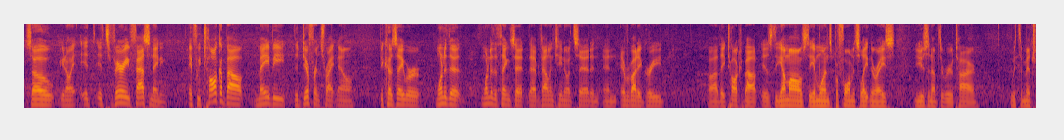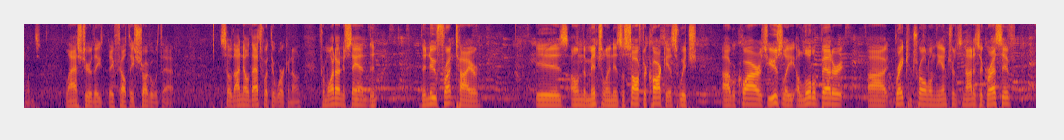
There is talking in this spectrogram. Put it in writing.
So, you know, it, it's very fascinating. If we talk about maybe the difference right now, because they were one of the one of the things that, that Valentino had said and, and everybody agreed uh, they talked about is the Yamahas, the M1's performance late in the race, using up the rear tire with the Michelins. Last year they, they felt they struggled with that. So I know that's what they're working on. From what I understand, the, the new front tire is on the Michelin is a softer carcass, which uh, requires usually a little better uh, brake control on the entrance, not as aggressive.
